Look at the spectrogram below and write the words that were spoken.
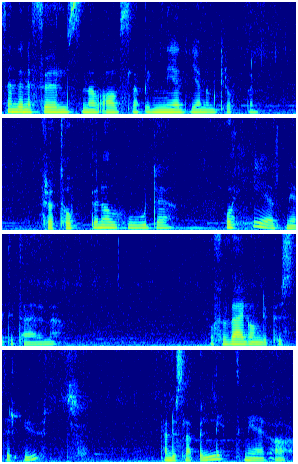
Send denne følelsen av avslapping ned gjennom kroppen. Fra toppen av hodet og helt ned til tærne. Og for hver gang du puster ut, kan du slappe litt mer av.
